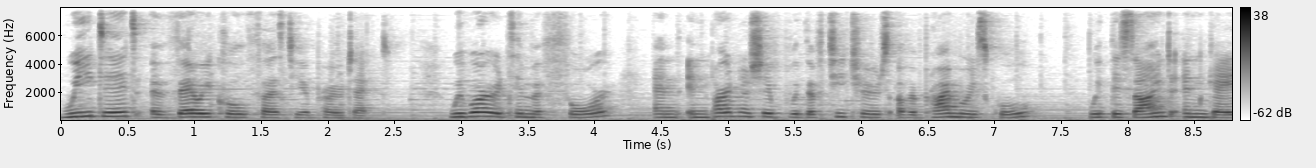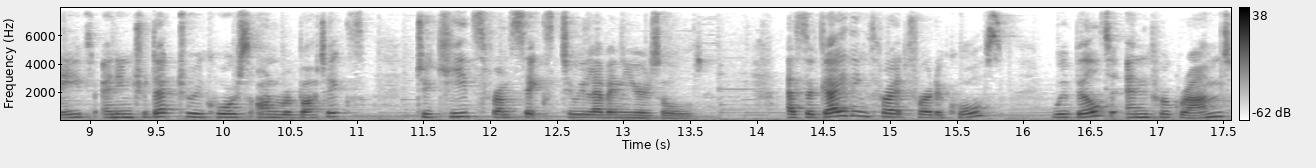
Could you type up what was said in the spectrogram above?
We did a very cool first year project. We were a team of four and in partnership with the teachers of a primary school, we designed and gave an introductory course on robotics to kids from 6 to 11 years old. As a guiding thread for the course, we built and programmed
